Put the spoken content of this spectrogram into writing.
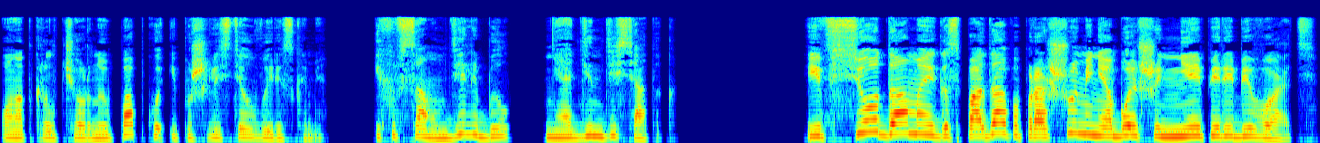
Он открыл черную папку и пошелестел вырезками. Их и в самом деле был не один десяток. И все, дамы и господа, попрошу меня больше не перебивать.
